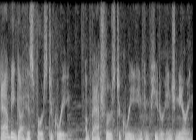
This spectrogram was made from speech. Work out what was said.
Abiy got his first degree, a bachelor's degree in computer engineering,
